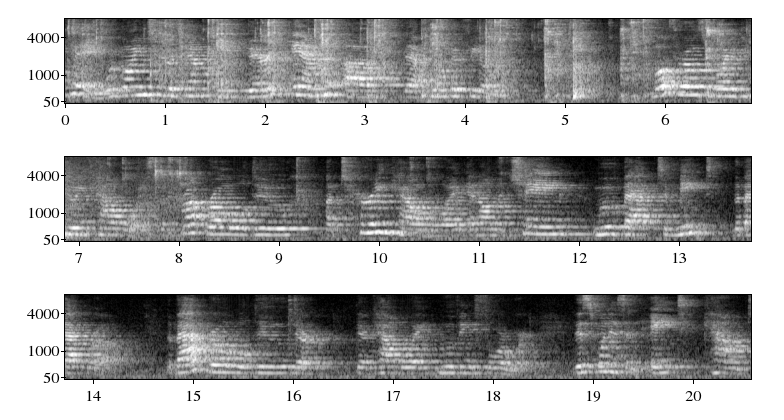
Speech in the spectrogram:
Okay, we're going to attempt the very end of that feel good feeling. Both rows are going to be doing cowboys. The front row will do a turning cowboy and on the chain move back to meet the back row. The back row will do their, their cowboy moving forward. This one is an eight count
